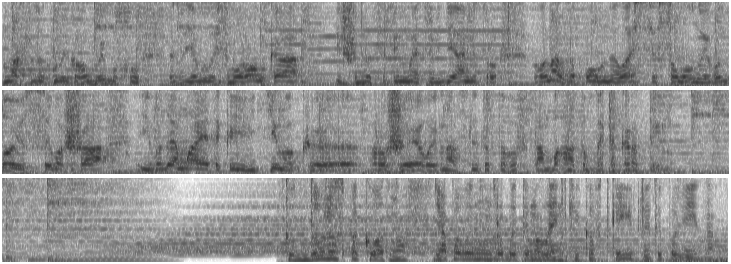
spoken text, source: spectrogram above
Внаслідок великого вибуху з'явилась воронка більше 20 метрів діаметру. Вона заповнилась солоною водою з сиваша, і вода має такий відтінок е, рожевий внаслідок того, що там багато бета-каротину. Тут дуже спекотно. Я повинен робити маленькі ковтки і пити повільно.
